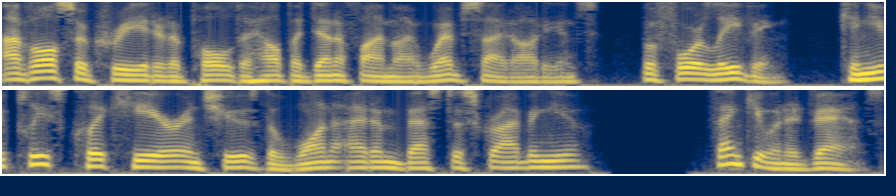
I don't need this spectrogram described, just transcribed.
I've also created a poll to help identify my website audience. Before leaving, can you please click here and choose the one item best describing you? Thank you in advance.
